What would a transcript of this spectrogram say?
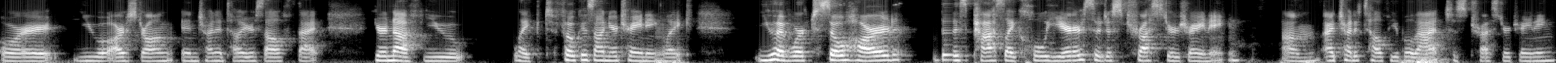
or you are strong and trying to tell yourself that you're enough. You like to focus on your training, like you have worked so hard this past like whole year so just trust your training um, i try to tell people that just trust your training.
